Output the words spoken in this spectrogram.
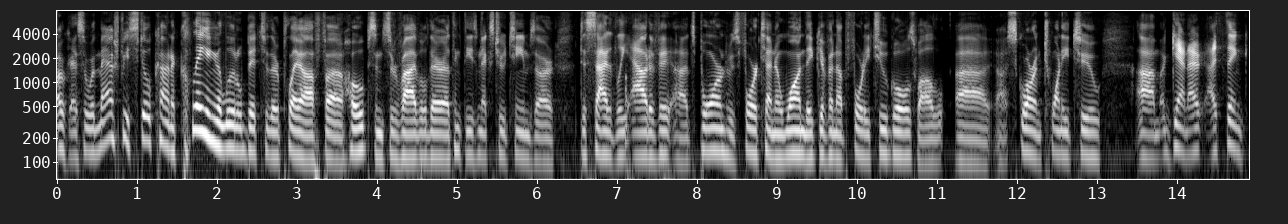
Okay, so with Mashpee still kind of clinging a little bit to their playoff uh, hopes and survival there, I think these next two teams are decidedly out of it. Uh, it's Bourne, who's 4 10 and 1. They've given up 42 goals while uh, uh, scoring 22. Um, again, I, I think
